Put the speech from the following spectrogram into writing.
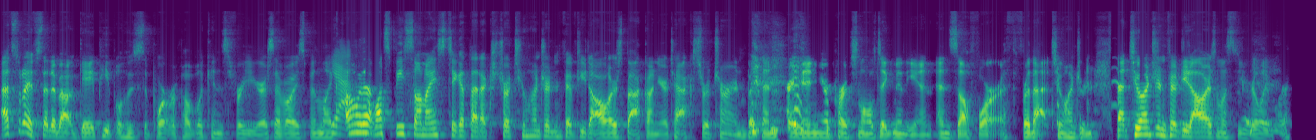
That's what I've said about gay people who support Republicans for years. I've always been like, yeah. oh, that must be so nice to get that extra $250 back on your tax return, but then trade in your personal dignity and, and self-worth for that 200 that $250 must be really worth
